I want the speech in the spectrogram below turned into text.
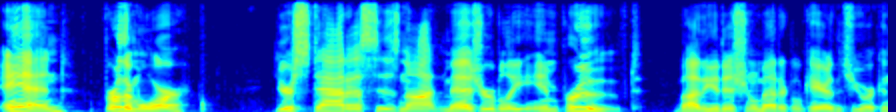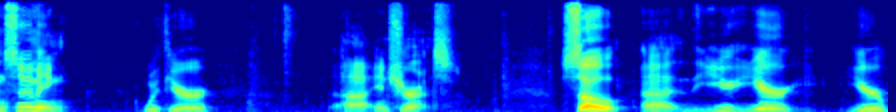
and furthermore, your status is not measurably improved by the additional medical care that you are consuming with your uh, insurance. So uh, you, you're, you're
